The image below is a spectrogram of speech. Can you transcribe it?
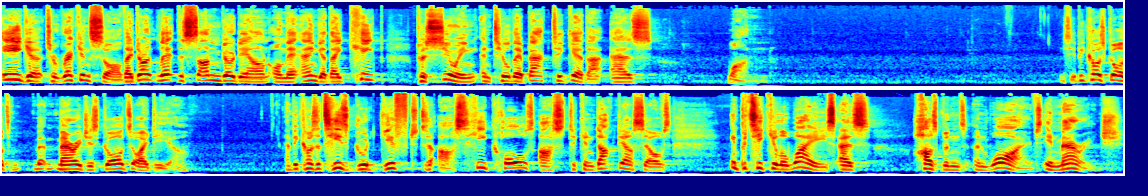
eager to reconcile. They don't let the sun go down on their anger. They keep pursuing until they're back together as one. You see, because God's marriage is God's idea, and because it's His good gift to us, He calls us to conduct ourselves in particular ways as husbands and wives in marriage.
